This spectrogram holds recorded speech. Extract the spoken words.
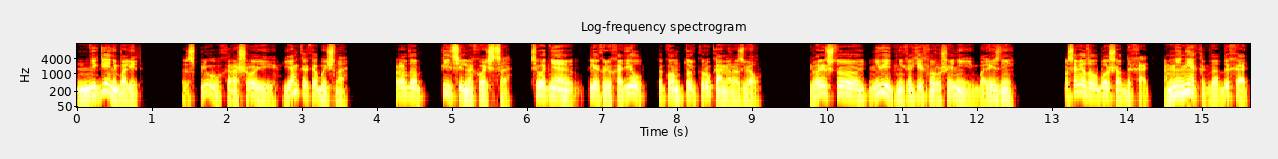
«Нигде не болит. Сплю хорошо и ем, как обычно. Правда, пить сильно хочется. Сегодня к лекарю ходил, так он только руками развел. Говорит, что не видит никаких нарушений и болезней. Посоветовал больше отдыхать. А мне некогда отдыхать.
